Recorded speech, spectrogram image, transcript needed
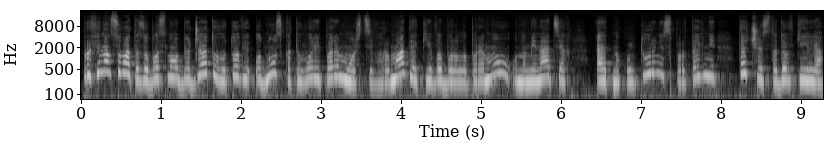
Профінансувати з обласного бюджету готові одну з категорій переможців громади, які вибороли перемогу у номінаціях етнокультурні, спортивні та чисте довкілля.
